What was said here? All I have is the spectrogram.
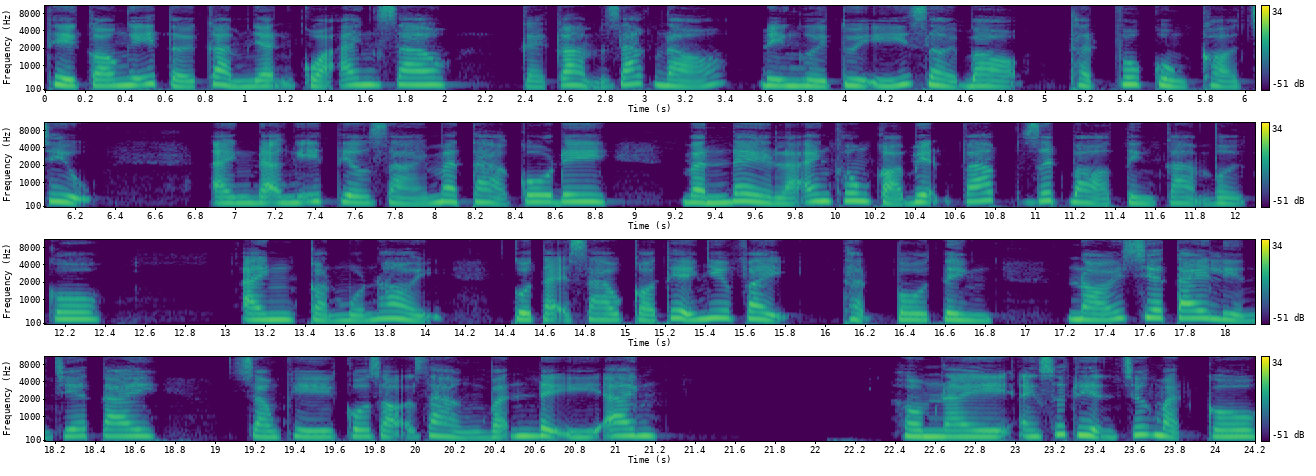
thì có nghĩ tới cảm nhận của anh sao? Cái cảm giác đó, bị người tùy ý rời bỏ, thật vô cùng khó chịu. Anh đã nghĩ tiêu sái mà thả cô đi, vấn đề là anh không có biện pháp dứt bỏ tình cảm với cô. Anh còn muốn hỏi, cô tại sao có thể như vậy? Thật vô tình, nói chia tay liền chia tay, trong khi cô rõ ràng vẫn để ý anh. Hôm nay anh xuất hiện trước mặt cô,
